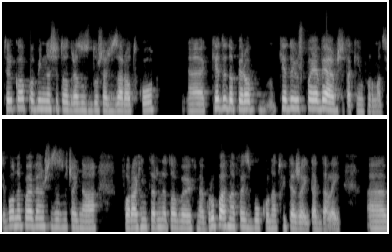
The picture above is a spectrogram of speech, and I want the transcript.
tylko powinno się to od razu zduszać w zarodku E, kiedy dopiero, kiedy już pojawiają się takie informacje, bo one pojawiają się zazwyczaj na forach internetowych, na grupach na Facebooku, na Twitterze i tak dalej. E,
